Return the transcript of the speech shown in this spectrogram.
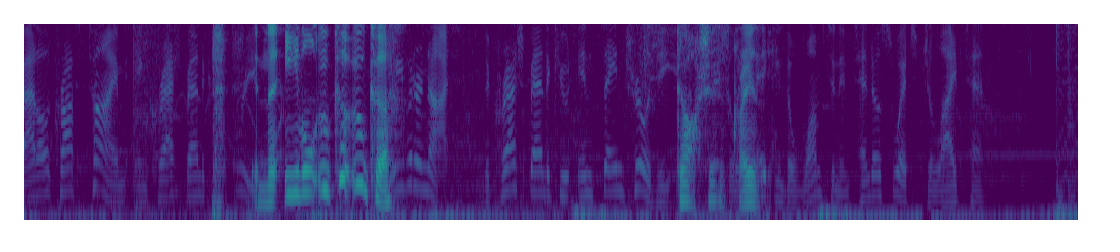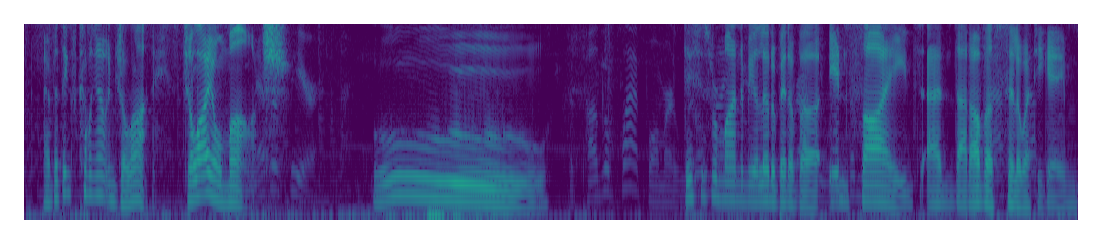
battle across time in Crash Bandicoot 3. In the Form. evil Uka Uka. Believe it or not, the Crash Bandicoot N. Sane Trilogy Gosh, this is crazy. the to Nintendo Switch July 10th. Everything's coming out in July. July or March. fear, Ooh. the puzzle platformer This is reminding me a little bit of uh, you Insides and that other silhouette game.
